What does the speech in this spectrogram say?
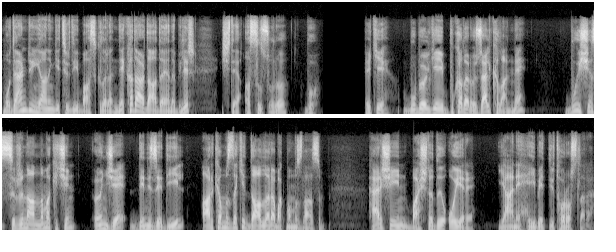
modern dünyanın getirdiği baskılara ne kadar daha dayanabilir? İşte asıl soru bu. Peki bu bölgeyi bu kadar özel kılan ne? Bu işin sırrını anlamak için önce denize değil, arkamızdaki dağlara bakmamız lazım. Her şeyin başladığı o yere, yani heybetli Toroslara.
